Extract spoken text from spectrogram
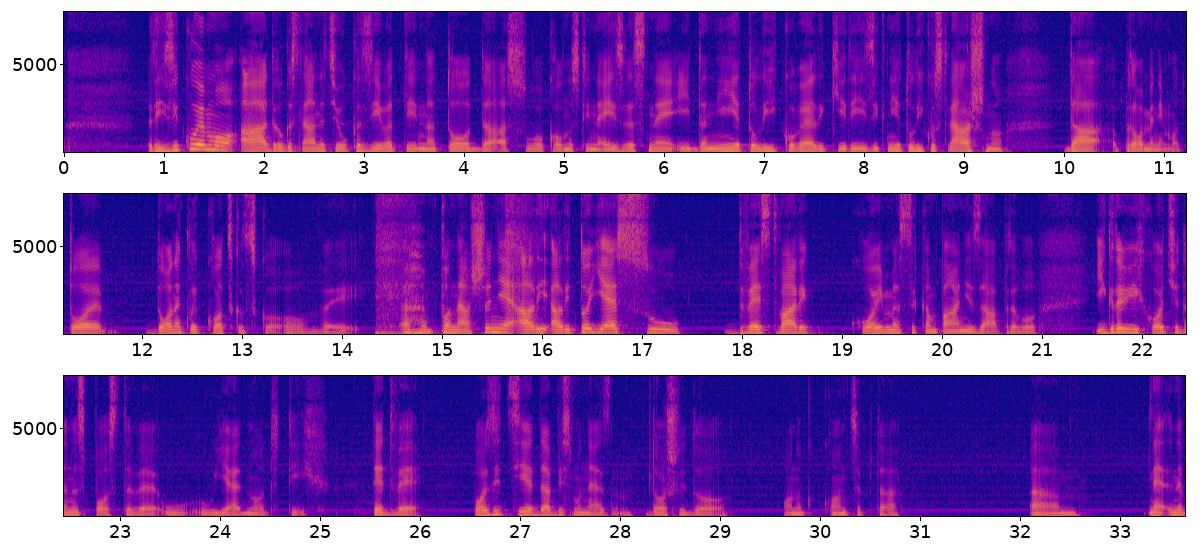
rizikujemo, a druga strana će ukazivati na to da su okolnosti neizvesne i da nije toliko veliki rizik, nije toliko strašno da promenimo. To je donekle kockarsko ovaj, ponašanje, ali, ali to jesu dve stvari kojima se kampanje zapravo igraju i hoće da nas postave u, u jednu od tih, te dve pozicije da bismo, ne znam, došli do onog koncepta um, ne, ne,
